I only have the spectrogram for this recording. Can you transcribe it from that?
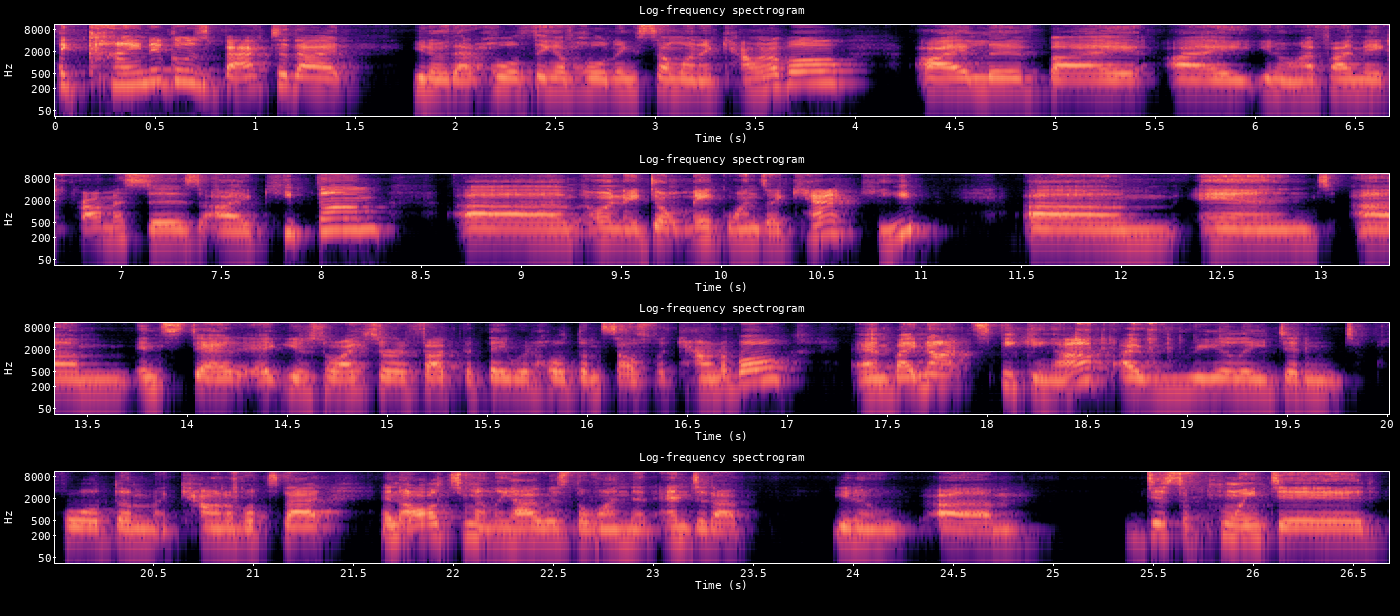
it kind of goes back to that, you know, that whole thing of holding someone accountable. I live by, I, you know, if I make promises, I keep them. Um, and I don't make ones I can't keep. Um, and um, instead, you know, so I sort of thought that they would hold themselves accountable. And by not speaking up, I really didn't hold them accountable to that. And ultimately, I was the one that ended up, you know, um, disappointed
